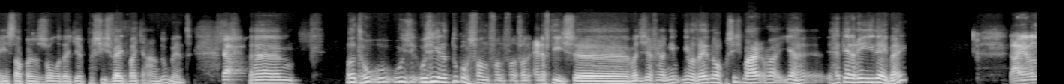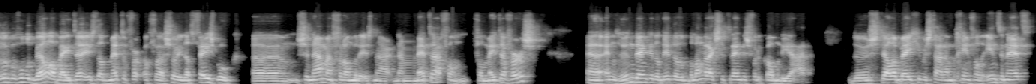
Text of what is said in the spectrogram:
instappen zonder dat je precies weet wat je aan het doen bent. Ja. Um, wat, hoe, hoe, hoe, hoe, zie je de toekomst van, van, van, van NFT's? Want je zegt, ja, niemand weet het nog precies, maar, maar ja, heb jij er een idee bij? Nou ja, wat we bijvoorbeeld wel al weten, is dat, Meta, of, sorry, dat Facebook uh, zijn naam aan het veranderen is naar, naar Meta, van, van Metaverse. En dat hun denken dat dit de belangrijkste trend is voor de komende jaren. Dus stel een beetje, we staan aan het begin van het internet.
